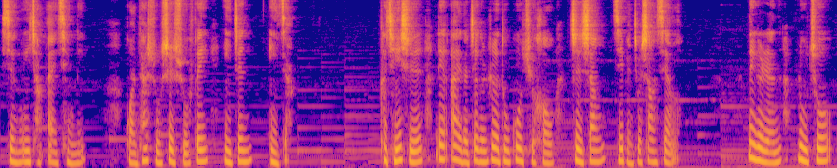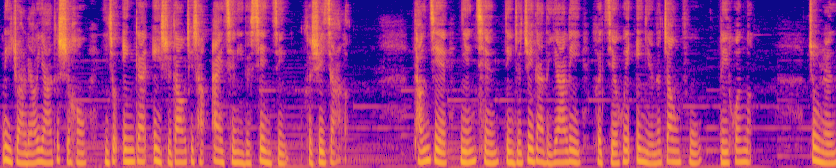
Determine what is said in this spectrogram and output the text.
陷入一场爱情里。”管他孰是孰非，一真一假。可其实，恋爱的这个热度过去后，智商基本就上线了。那个人露出利爪獠牙的时候，你就应该意识到这场爱情里的陷阱和虚假了。堂姐年前顶着巨大的压力和结婚一年的丈夫离婚了，众人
